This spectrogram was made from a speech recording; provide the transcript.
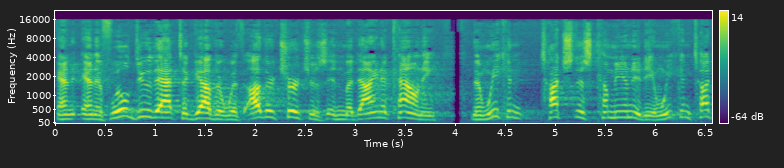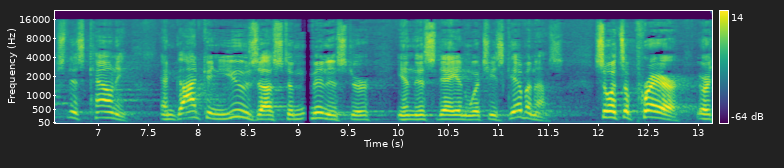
And, and if we'll do that together with other churches in Medina County, then we can touch this community and we can touch this county, and God can use us to minister in this day in which He's given us. So it's a prayer, or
